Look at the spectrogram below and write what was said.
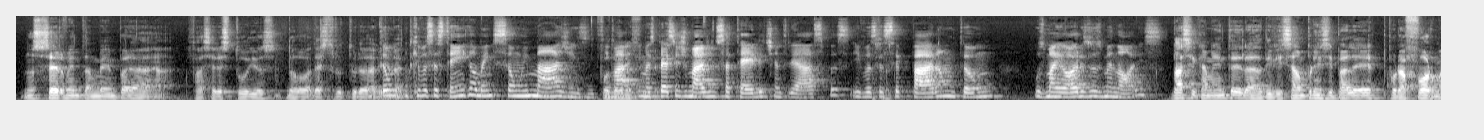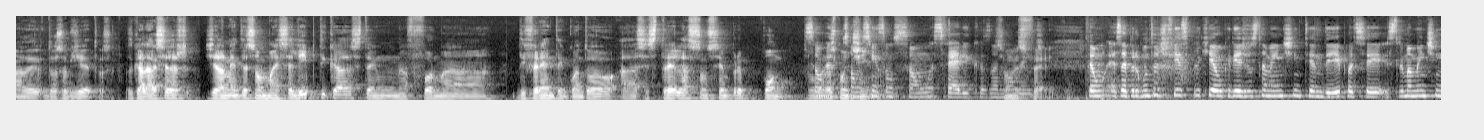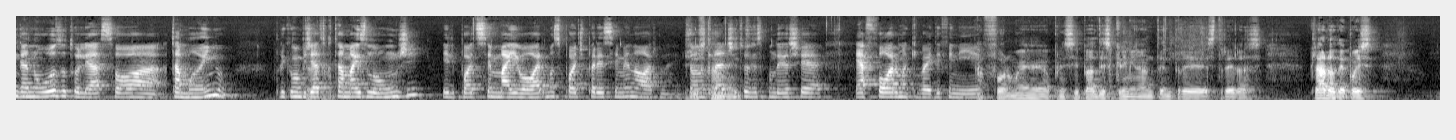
nos servem também para fazer estudos do, da estrutura da Via Então, o que vocês têm realmente são imagens, uma espécie de imagem de satélite, entre aspas, e vocês separam, então, os maiores e os menores. Basicamente, a divisão principal é por a forma de, dos objetos. As galáxias geralmente são mais elípticas, têm uma forma diferente, enquanto as estrelas são sempre pontos, são, São, são, sim, são, são esféricas, São normalmente. esféricas. Então, essa pergunta é difícil porque eu queria justamente entender, pode ser extremamente enganoso tu olhar só tamanho, porque um objeto que está mais longe, ele pode ser maior, mas pode parecer menor, né? Então, na verdade, Justamente. tu respondeste é, é a forma que vai definir. A forma é a principal discriminante entre estrelas. Claro, depois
